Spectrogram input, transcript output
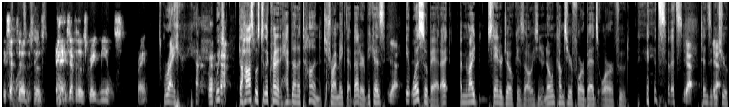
except those except for those great meals, right? Right. Yeah. Which the hospitals, to their credit, have done a ton to try and make that better because yeah, it yeah. was so bad. I, I mean, my standard joke is always, you know, no one comes here for beds or food. so that's yeah. tends to yeah. be true.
